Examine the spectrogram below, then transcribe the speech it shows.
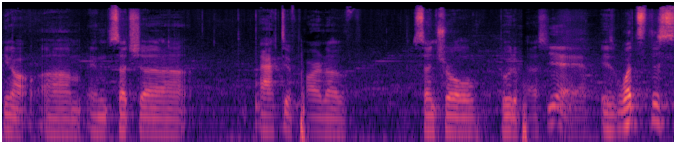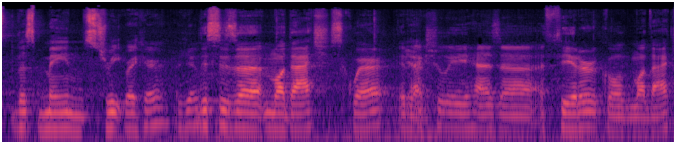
you know, um, in such a active part of central Budapest. yeah, yeah. Is what's this this main street right here again? This is a Madách Square. It Yeah. actually has a, a theater called Madách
